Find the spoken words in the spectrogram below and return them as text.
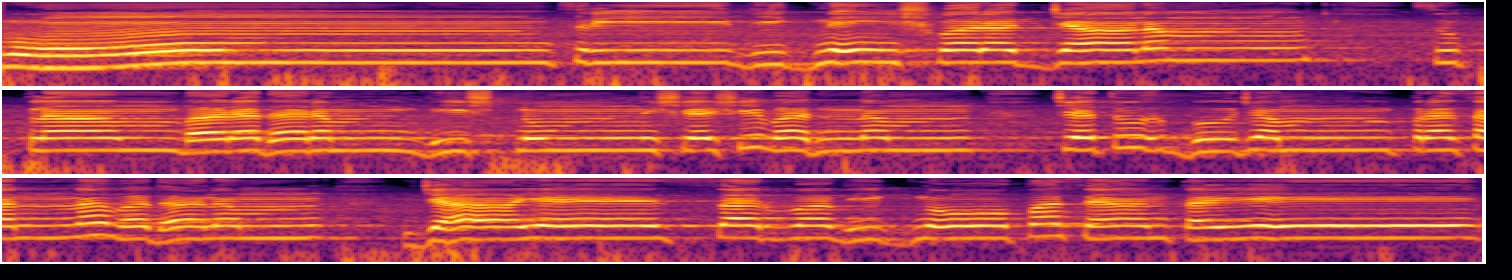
ॐ श्रीविघ्नेश्वरज्ञानं शुक्लाम्बरधरं विष्णुं शशिवर्णं चतुर्भुजं प्रसन्नवदनं। जाये सर्वविघ्नोपशान्तये।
